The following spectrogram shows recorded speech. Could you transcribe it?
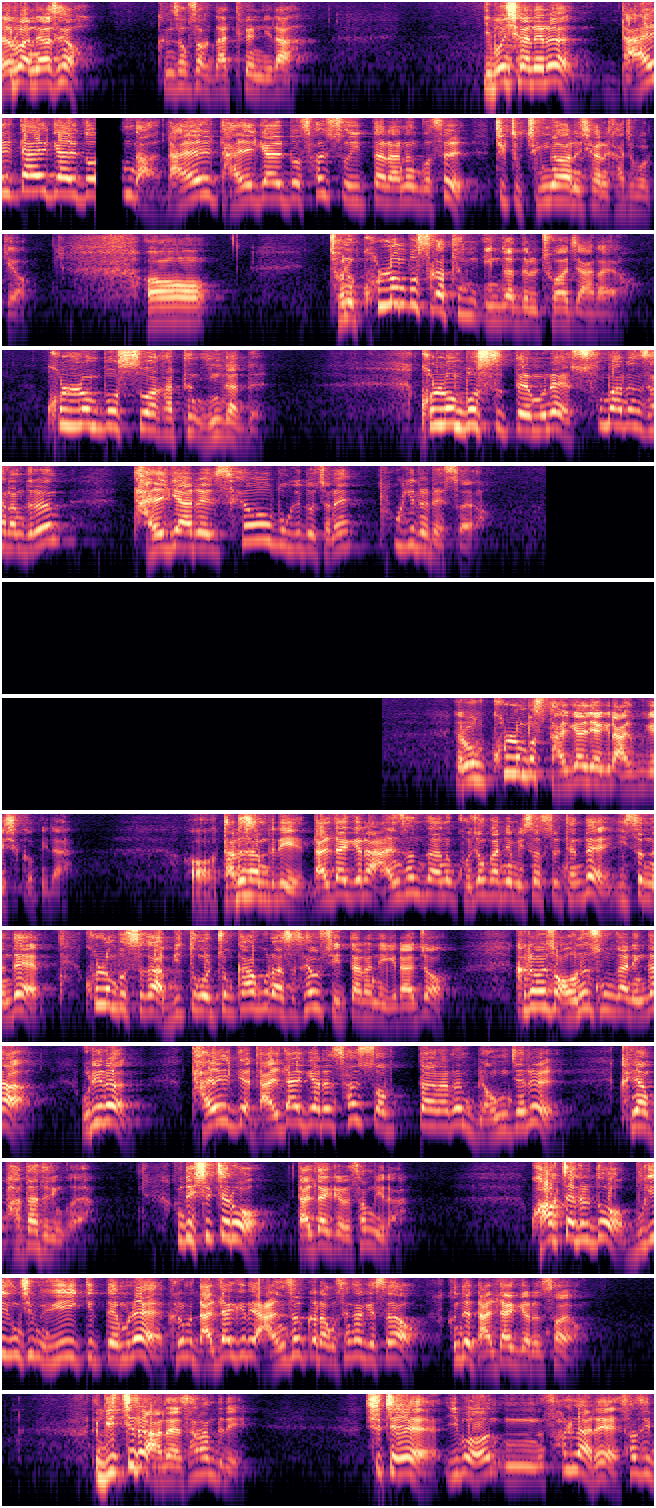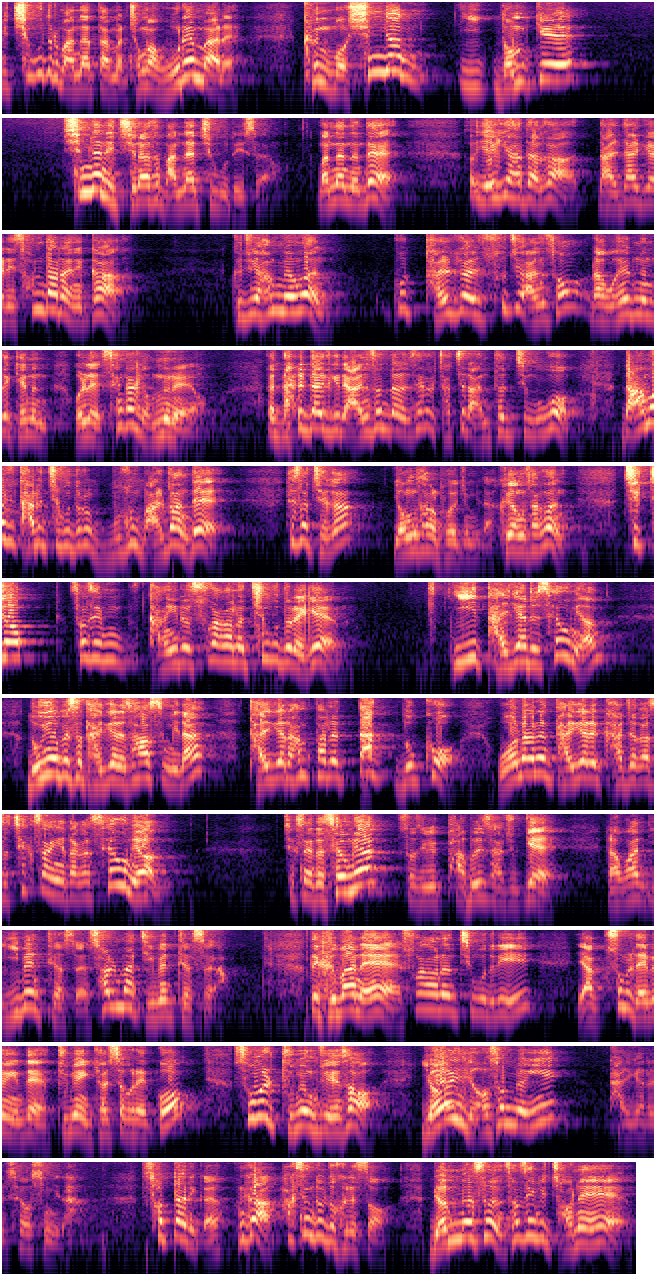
자, 여러분 안녕하세요. 근성수학 나티입니다 이번 시간에는 날달걀도 선다, 날달걀도 설 수 있다라는 것을 직접 증명하는 시간을 가져볼게요. 어, 저는 콜럼버스 같은 인간들을 좋아하지 않아요. 콜럼버스와 같은 인간들. 콜럼버스 때문에 수많은 사람들은 달걀을 세워보기도 전에 포기를 했어요. 여러분 콜럼버스 달걀 이야기를 알고 계실 겁니다. 어, 다른 사람들이 날달걀을 안 선다는 고정관념이 있었을 텐데 있었는데 콜럼버스가 밑둥을 좀 까고 나서 세울 수 있다는 얘기를 하죠. 그러면서 어느 순간인가 우리는 달걀, 날달걀은 설 수 없다라는 명제를 그냥 받아들인 거야. 근데 실제로 날달걀을 섭니다. 과학자들도 무게중심 위에 있기 때문에 그러면 날달걀이 안 설 거라고 생각했어요. 근데 날달걀은 서요. 믿지를 않아요, 사람들이. 실제 이번 음, 설날에 선생님이 친구들을 만났다면 정말 오랜만에 근 뭐 10년 이, 넘게 10년이 지나서 만난 친구도 있어요. 만났는데 얘기하다가 날달걀이 선다라니까 그 중에 한 명은 그 달걀 수지 안 서? 라고 했는데 걔는 원래 생각이 없는 애예요. 그러니까 날달걀이 안 선다는 생각 자체를 안 턴 친구고 나머지 다른 친구들은 무슨 말도 안 돼. 해서 제가 영상을 보여줍니다. 그 영상은 직접 선생님 강의를 수강하는 친구들에게 이 달걀을 세우면 농협에서 달걀을 사왔습니다. 달걀을 한 판을 딱 놓고 원하는 달걀을 가져가서 책상에다가 세우면 책상에다 세우면 선생님이 밥을 사줄게 라고 한 이벤트였어요. 설맞 이벤트였어요. 근데 그 반에 수강하는 친구들이 약 24명인데 2명이 결석을 했고 22명 중에서 16명이 달걀을 세웠습니다. 섰다니까요. 그러니까 학생들도 그랬어. 몇몇은 선생님이 전에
